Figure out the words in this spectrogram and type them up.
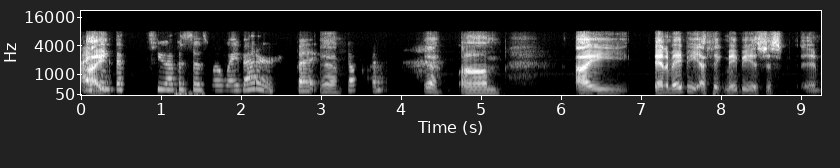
I, I think the first few episodes were way better. But yeah, yeah. Um, I and maybe I think maybe it's just and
